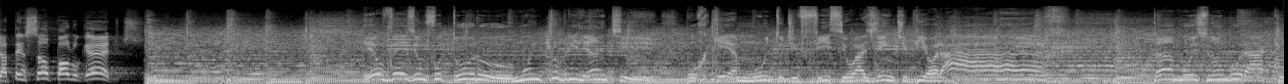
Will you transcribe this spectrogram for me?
Atenção, Paulo Guedes. Eu vejo um futuro muito brilhante, porque é muito difícil a gente piorar. Estamos num buraco.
